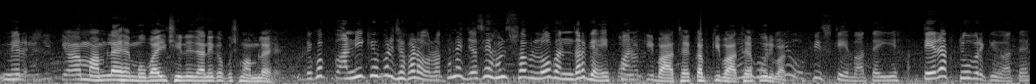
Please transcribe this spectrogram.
मेरे क्या मामला है? मोबाइल छीने जाने का कुछ मामला है? देखो पानी के ऊपर झगड़ा हो रहा था ना जैसे हम सब लोग अंदर गए कहाँ की बात है? कब की बात है? पूरी बात ऑफ़िस की बात है ये तेरह अक्टूबर की बात है।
